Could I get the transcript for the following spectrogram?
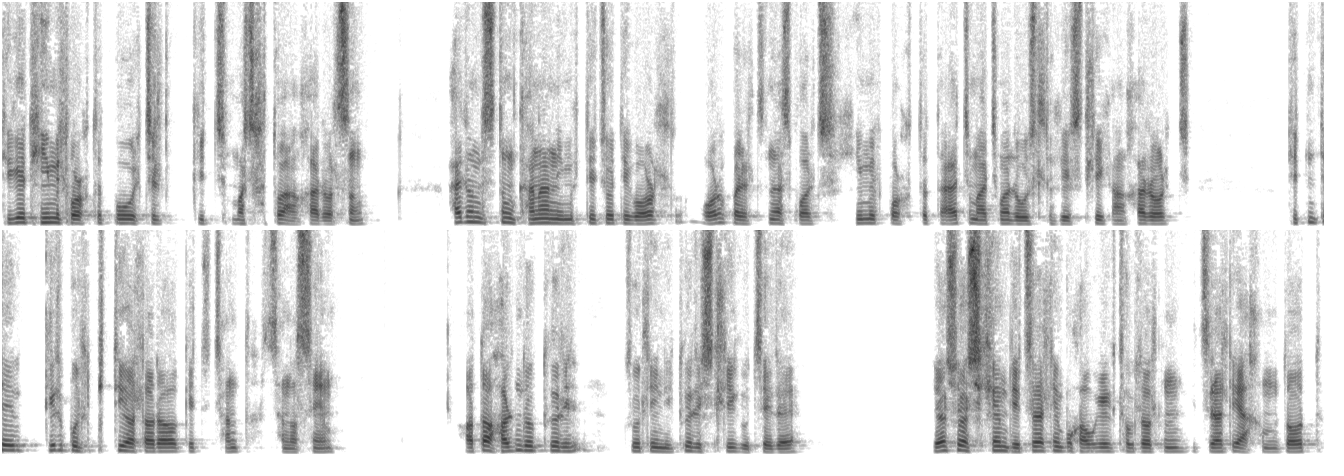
Тэгээд хиймэл бурхтад бүү үйлчлэл гэж маш хатуу анхааруулсан. Харь үндэстэн Канаан эмэгтэйчүүдийг ураг барилцнаас болж хиймэл бурхтад аажим аажмаар үйлчлэх эрсдлийг анхааруулж тэдэнтэй гэр бүл битгий болороо гэж чанд сануулсан юм. Одоо 24 дугаар зүйлийн 1-р ишлэлийг үзээрэй. Йошуа Шихемд Израилийн бүх овгийг цуглуулна. Израилийн ахмадууд,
